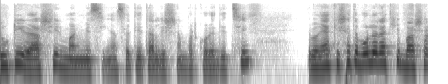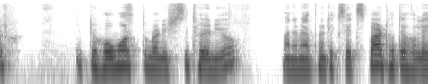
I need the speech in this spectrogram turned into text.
দুটি রাশির মান মিসিং আছে, তেতাল্লিশ নাম্বার করে দিচ্ছি। এবং একই সাথে বলে রাখি, বাসার একটু হোমওয়ার্ক তোমরা নিশ্চিত হয়ে নিও। মানে ম্যাথমেটিক্স এক্সপার্ট হতে হলে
